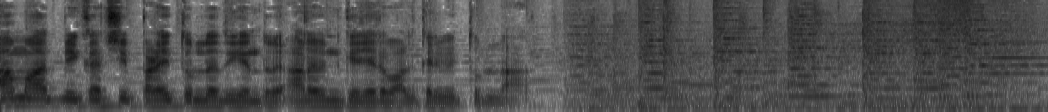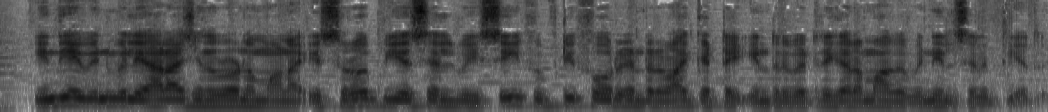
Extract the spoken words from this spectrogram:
ஆம் ஆத்மி கட்சி படைத்துள்ளது என்று அரவிந்த் கெஜ்ரிவால் தெரிவித்துள்ளார். இந்திய விண்வெளி ஆராய்ச்சி நிறுவனமான ISRO PSLV C fifty four என்ற ராக்கெட்டை இன்று வெற்றிகரமாக விண்ணில் செலுத்தியது.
